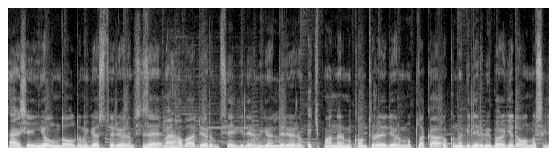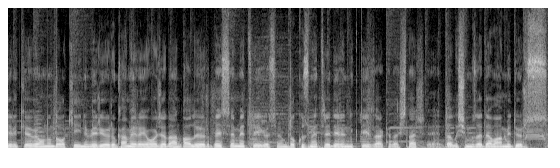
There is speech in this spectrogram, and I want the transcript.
her şeyin yolunda olduğunu gösteriyorum. Size merhaba diyorum. Sevgilerimi gönderiyorum. Ekipmanlarımı kontrol ediyorum. Mutlaka dokunabilir bir bölgede olması gerekiyor ve onun da okeyini veriyorum. Kamerayı hocadan alıyorum. Ve size metreyi gösteriyorum. 9 metre derinlikteyiz arkadaşlar. E, dalışımıza devam ediyoruz.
